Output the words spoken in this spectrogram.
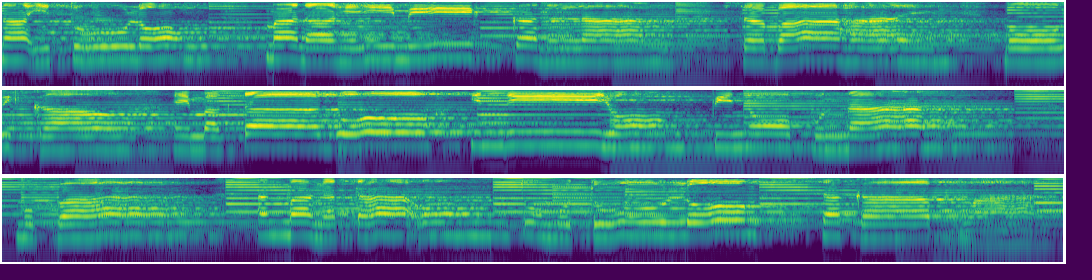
na itulong Manahimik ka na lang. Sa bahay mo Ikaw ay magtago Hindi yung pinupuna. Mo pa Ang mga taong tumutulong sa kapwa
